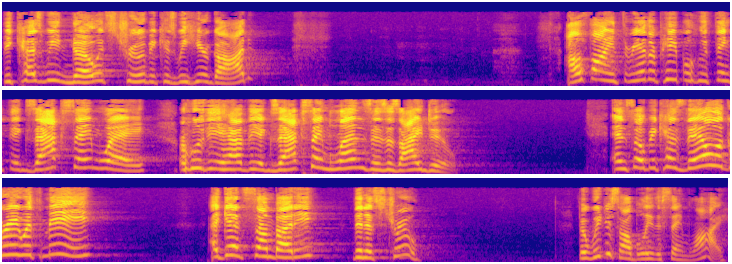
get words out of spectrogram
because we know it's true, because we hear God, I'll find three other people who think the exact same way or who they have the exact same lenses as I do. And so because they'll agree with me, against somebody, then it's true. But we just all believe the same lie.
